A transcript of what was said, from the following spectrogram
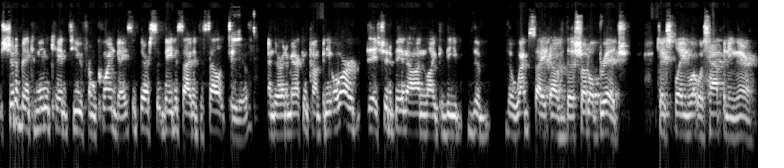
should have been communicated to you from Coinbase if they're they decided to sell it to you and they're an American company, or it should have been on like the the the website of the shuttle bridge to explain what was happening there.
